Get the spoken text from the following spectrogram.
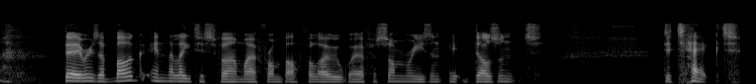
there is a bug in the latest firmware from Buffalo where for some reason it doesn't detect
